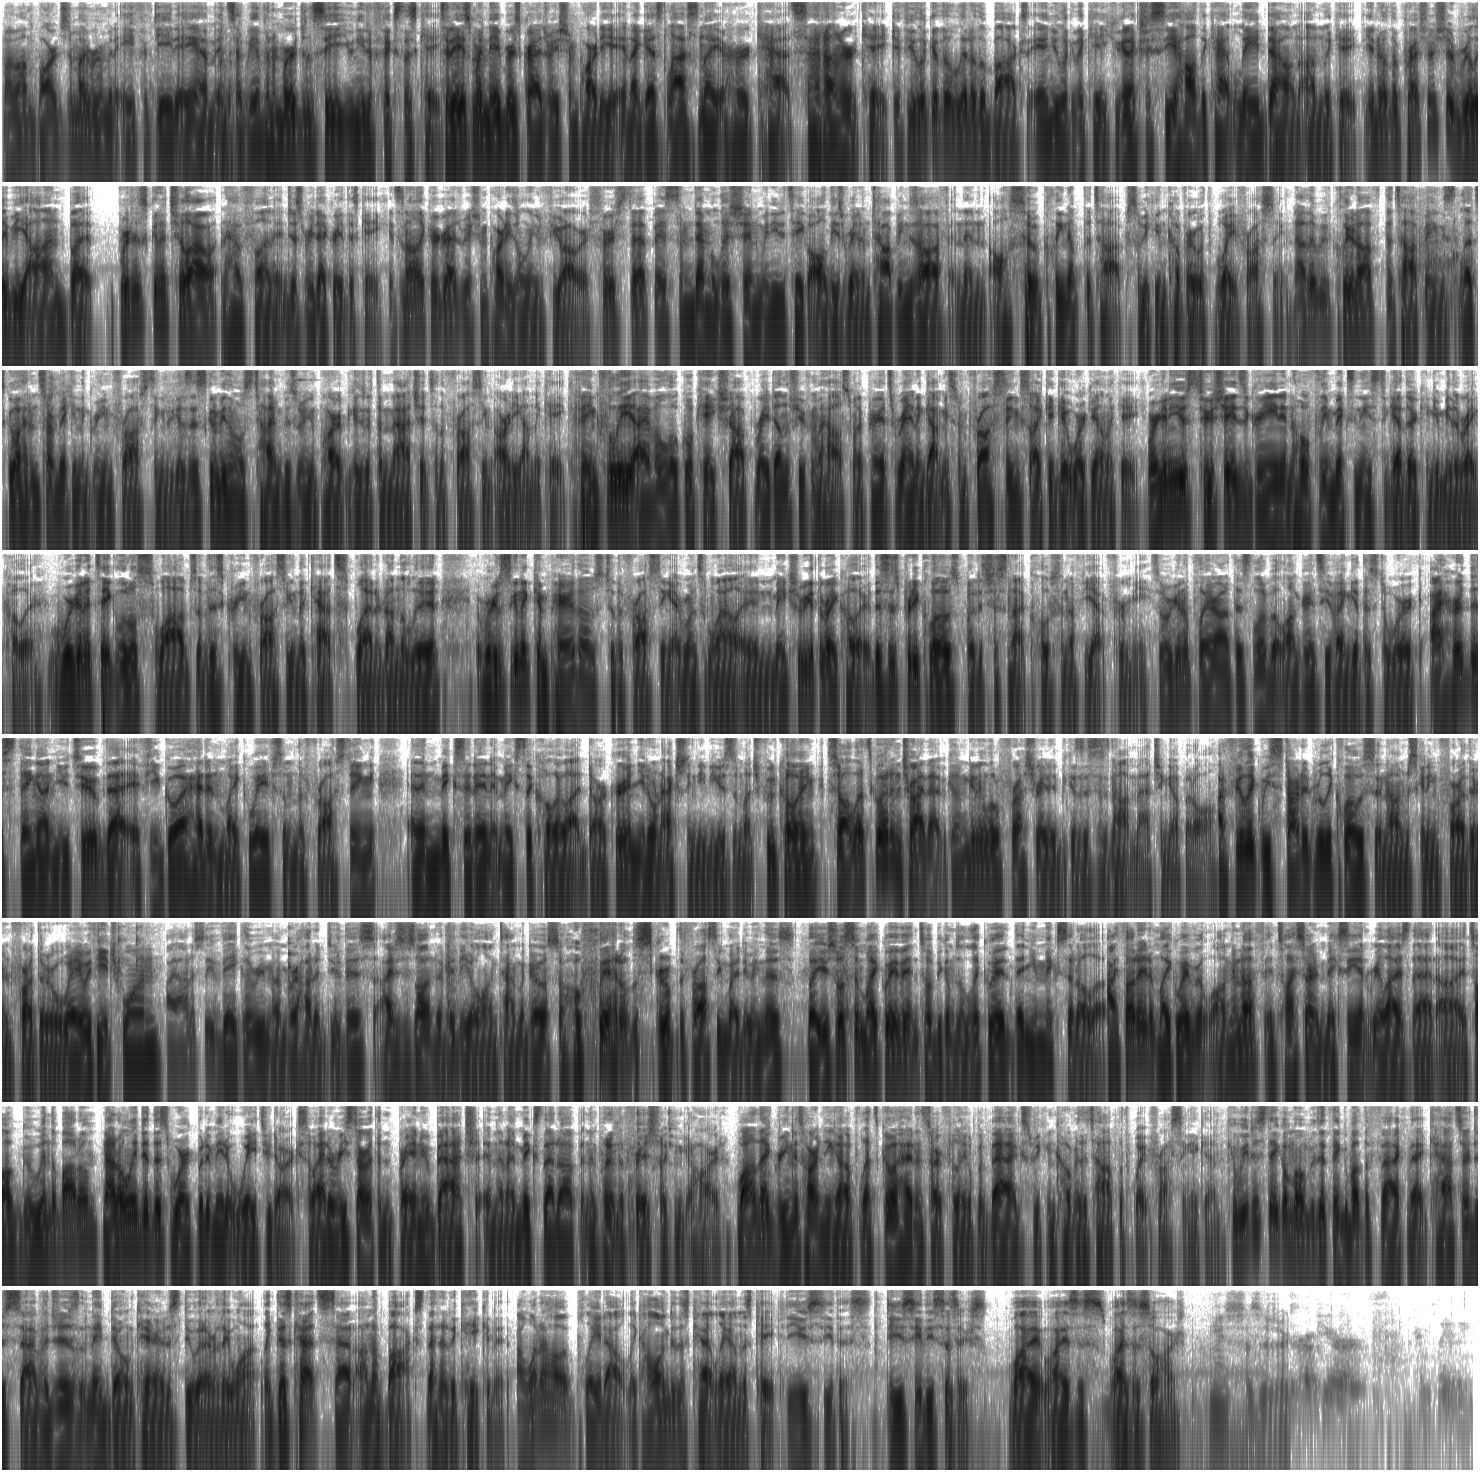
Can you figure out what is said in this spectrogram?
My mom barged in my room at 8:58 a.m. and said, "We have an emergency. You need to fix this cake." Today is my neighbor's graduation party, and I guess last night her cat sat on her cake. If you look at the lid of the box and you look at the cake, you can actually see how the cat laid down on the cake. You know, the pressure should really be on, but we're just gonna chill out and have fun and just redecorate this cake. It's not like her graduation party is only in a few hours. First step is some demolition. We need to take all these random toppings off and then also clean up the top so we can cover it with white frosting. Now that we've cleared off the toppings, let's go ahead and start making the green frosting because this is gonna be the most time consuming part because we have to match it to the frosting already on the cake. Thankfully, I have a local cake shop right down the street from my house. My parents ran and got me some frosting so I could get working on the cake. We're gonna use two shades of green and hopefully mixing these together can get me the right color. We're gonna take little swabs of this green frosting the cat splattered on the lid. We're just going to compare those to the frosting every once in a while and make sure we get the right color. This is pretty close, but it's just not close enough yet for me. So we're going to play around with this a little bit longer and see if I can get this to work. I heard this thing on YouTube that if you go ahead and microwave some of the frosting and then mix it in, it makes the color a lot darker and you don't actually need to use as much food coloring. So let's go ahead and try that because I'm getting a little frustrated because this is not matching up at all. I feel like we started really close and now I'm just getting farther and farther away with each one. I honestly vaguely remember how to do this. I just saw it in a video a long time ago, so hopefully I don't screw up the frosting by doing this. But you're supposed to microwave it until it becomes a liquid, then you mix it all up. I thought I didn't microwave it long enough until I started mixing it and realized that uh, it's all goo in the bottom. Not only did this work, but it made it way too dark. So I had to restart with a brand new batch, and then I mixed that up and then put it in the fridge so it can get hard. While that green is hardening up, let's go ahead and start filling up a bag so we can cover the top with white frosting again. Can we just take a moment to think about the fact that cats are just savages and they don't care and just do whatever they want? Like this cat sat on a box that had a cake in it. I wonder how it played out. Like how long did this cat lay on this cake? Do you see this? Do you see these scissors? Why why is this why is this so hard? And these scissors are. up here completely.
